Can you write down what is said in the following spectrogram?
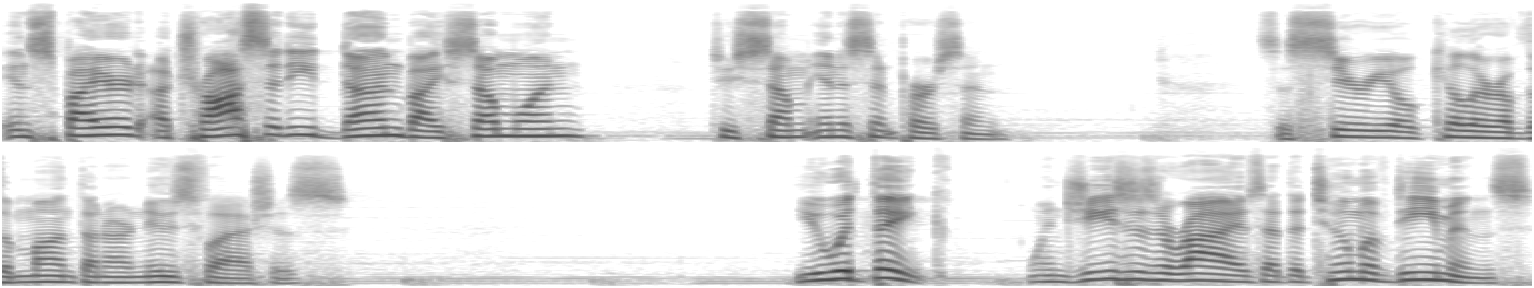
inspired atrocity done by someone to some innocent person. It's a serial killer of the month on our news flashes. You would think when Jesus arrives at the tomb of demons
